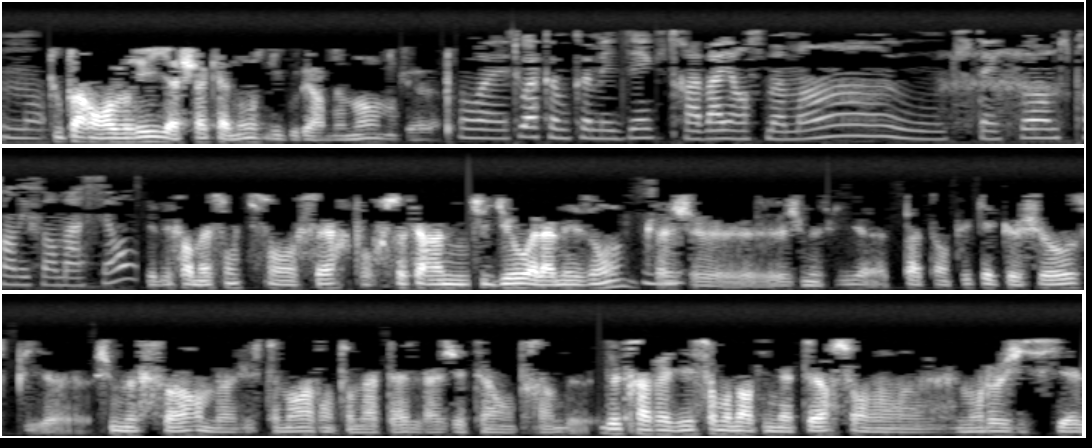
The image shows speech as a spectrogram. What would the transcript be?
non. Tout part en vrille à chaque annonce du gouvernement. Donc, euh... Ouais. Toi, comme comédien, tu travailles en ce moment ou tu t'informes, tu prends des formations? Il y a des formations qui sont offertes pour se faire un studio à la maison. Donc Là, mhm. je, je me suis euh, pas tenté quelque chose, puis euh, je me forme justement avant ton appel. Là, j'étais en train de, de travailler sur mon ordinateur, sur mon, mon logiciel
